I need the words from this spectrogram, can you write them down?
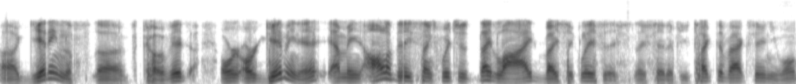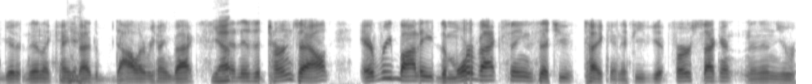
uh, getting the uh, COVID or, or giving it. I mean, all of these things, which is they lied basically. If they, they said if you take the vaccine, you won't get it. And then they came back to dial everything back. Yep. And as it turns out, everybody, the more vaccines that you've taken, if you get first, second, and then your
